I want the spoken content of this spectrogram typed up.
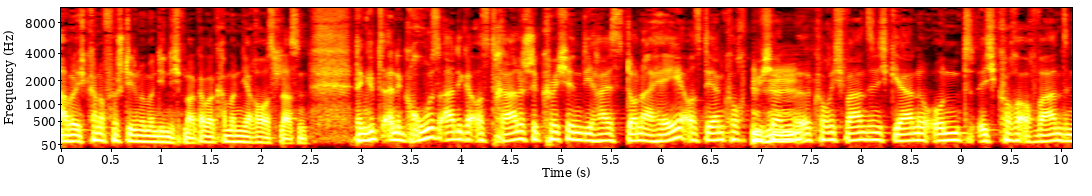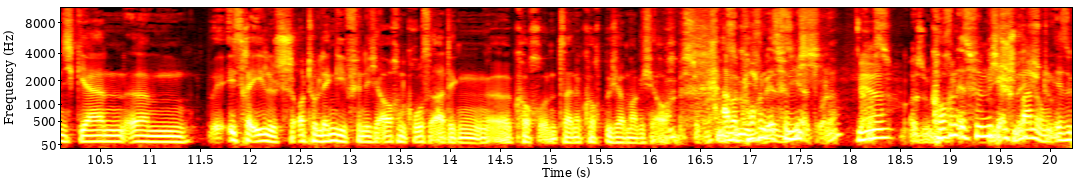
Aber ich kann auch verstehen, wenn man die nicht mag, aber kann man ja rauslassen. Dann gibt's eine großartige australische Köchin, die heißt Donna Hay. Aus deren Kochbüchern äh, koche ich wahnsinnig gerne und ich koche auch wahnsinnig gern ähm, israelisch. Otto Lengi finde ich auch einen großartigen äh, Koch und seine Kochbücher mag ich auch. Aber Kochen ist für mich, oder? Ja. Also, Kochen ist für mich Entspannung. schlecht, also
